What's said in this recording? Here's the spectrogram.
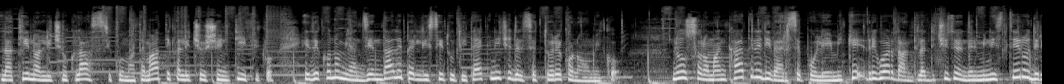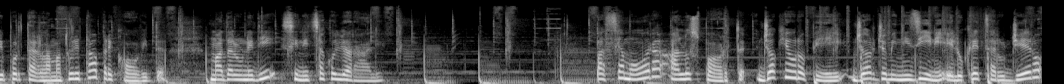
latino al liceo classico, matematica al liceo scientifico ed economia aziendale per gli istituti tecnici del settore economico. Non sono mancate le diverse polemiche riguardanti la decisione del Ministero di riportare la maturità pre-Covid, ma da lunedì si inizia con gli orali. Passiamo ora allo sport. Giochi europei. Giorgio Minisini e Lucrezia Ruggero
